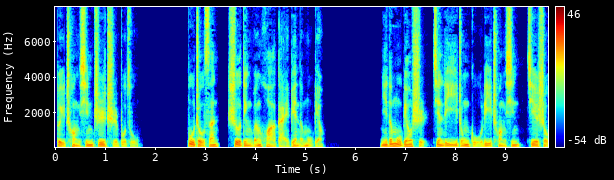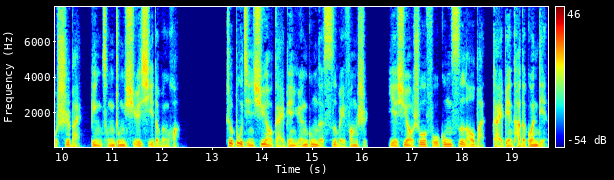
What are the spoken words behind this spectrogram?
对创新支持不足。步骤三：设定文化改变的目标。你的目标是建立一种鼓励创新、接受失败并从中学习的文化。这不仅需要改变员工的思维方式，也需要说服公司老板改变他的观点。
